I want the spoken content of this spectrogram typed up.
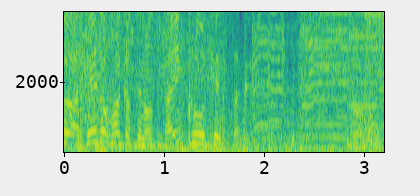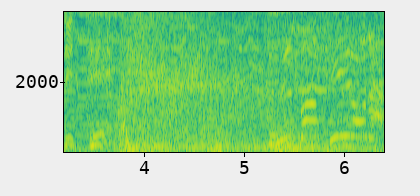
はヘド博士の最高傑作。そして。スーパーヒーローだ！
